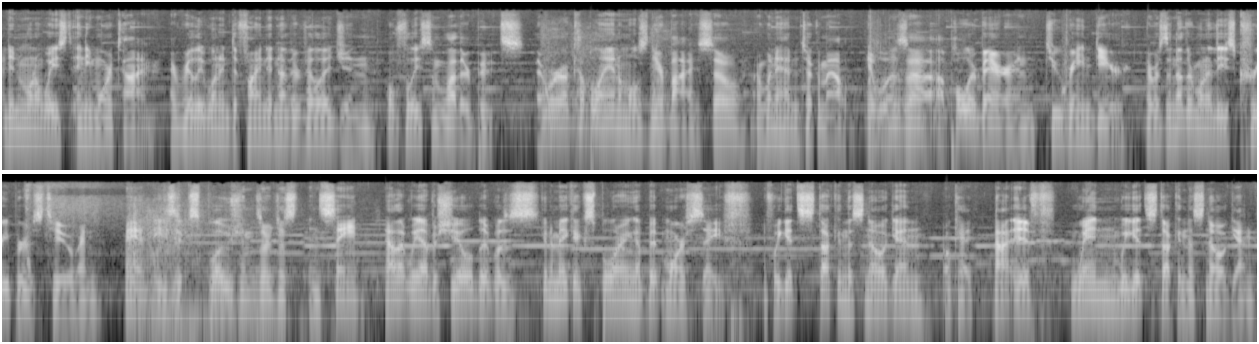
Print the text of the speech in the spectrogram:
I didn't want to waste any more time. I really wanted to find another village and hopefully some leather boots. There were a couple animals nearby, so I went ahead and took them out. It was uh, a polar bear and two reindeer. There was another one of these creepers too, and Man, these explosions are just insane. Now that we have a shield, it was gonna make exploring a bit more safe. If we get stuck in the snow again, okay, not if, when we get stuck in the snow again,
